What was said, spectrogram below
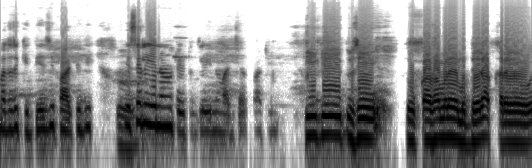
ਮਦਦ ਕੀਤੀ ਹੈ ਜੀ ਪਾਰਟੀ ਦੀ। ਇਸੇ ਲਈ ਇਹਨਾਂ ਨੂੰ ਟਿਕਟ ਲਈ ਨਵਾਜਿਆ ਪਾਰਟੀ ਕੀ ਕੀ ਤੁਸੀਂ ਲੋਕਾਂ ਸਾਹਮਣੇ ਮੁੱਦੇ ਰੱਖ ਰਹੇ ਹੋ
